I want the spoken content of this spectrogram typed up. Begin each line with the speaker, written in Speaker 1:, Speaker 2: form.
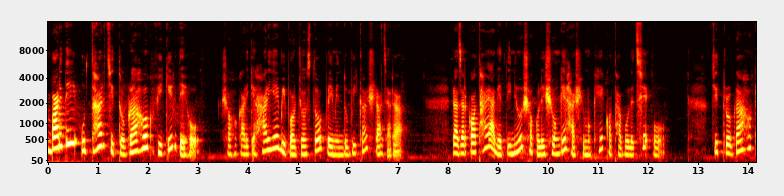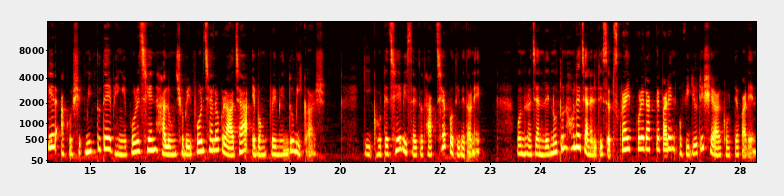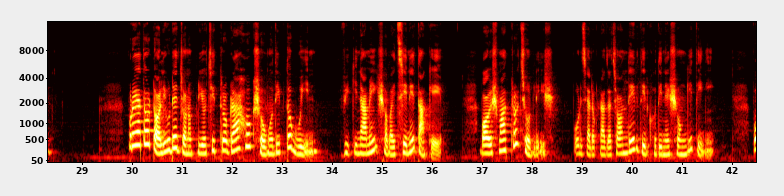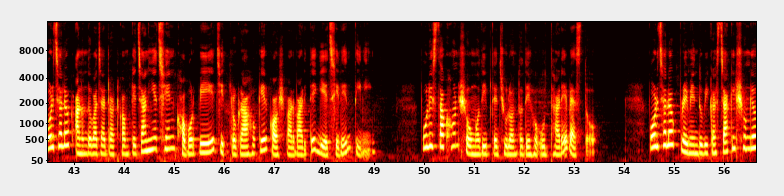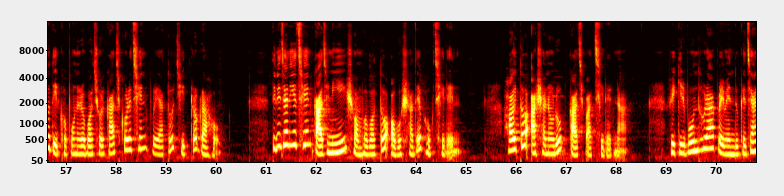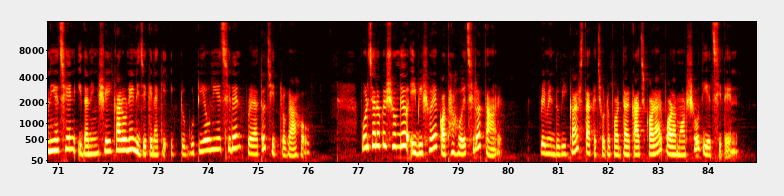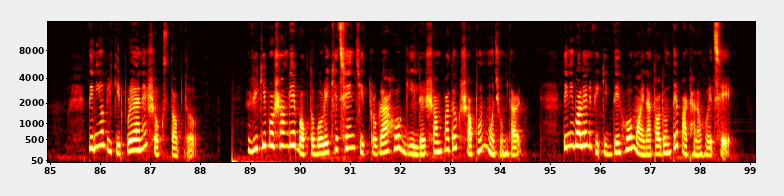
Speaker 1: বাড়িতেই উদ্ধার চিত্রগ্রাহক ভিকির দেহ। সহকারীকে হারিয়ে বিপর্যস্ত প্রেমেন্দু বিকাশ রাজারা। রাজার কথায় আগের দিনেও সকলের সঙ্গে হাসি মুখে কথা বলেছে ও। চিত্রগ্রাহকের আকস্মিক মৃত্যুতে ভেঙে পড়েছেন হালুম ছবির পরিচালক রাজা এবং প্রেমেন্দু বিকাশ। কী ঘটেছে বিস্তারিত থাকছে প্রতিবেদনে। বন্ধুরা, চ্যানেলে নতুন হলে চ্যানেলটি সাবস্ক্রাইব করে রাখতে পারেন ও ভিডিওটি শেয়ার করতে পারেন। প্রয়াত টলিউডের জনপ্রিয় চিত্রগ্রাহক সৌম্যদীপ্ত গুইন। ভিকি নামেই সবাই চেনে তাকে। বয়স মাত্র চল্লিশ। পরিচালক রাজা চন্দের দীর্ঘদিনের সঙ্গী তিনি। পরিচালক আনন্দবাজার ডট কমকে জানিয়েছেন, খবর পেয়ে চিত্রগ্রাহকের কসবার বাড়িতে গিয়েছিলেন তিনি। পুলিশ তখন সৌম্যদীপ্তের ঝুলন্ত দেহ উদ্ধারে ব্যস্ত। পরিচালক প্রেমেন্দু বিকাশ চাকির সঙ্গেও দীর্ঘ পনেরো বছর কাজ করেছেন প্রয়াত চিত্রগ্রাহক তিনি জানিয়েছেন, কাজ নিয়েই সম্ভবত অবসাদে ভুগছিলেন। হয়তো আশানুরূপ কাজ পাচ্ছিলেন না। ভিকির বন্ধুরা প্রেমেন্দুকে জানিয়েছেন, ইদানিং সেই কারণে নিজেকে নাকি একটু গুটিয়েও নিয়েছিলেন প্রয়াত চিত্রগ্রাহক পরিচালকের সঙ্গেও এই বিষয়ে কথা হয়েছিল তাঁর। প্রেমেন্দু বিকাশ তাকে ছোট পর্দার কাজ করার পরামর্শও দিয়েছিলেন। তিনিও ভিকির প্রয়াণে শোকস্তব্ধ। ভিকি প্রসঙ্গে বক্তব্য রেখেছেন চিত্রগ্রাহক গিল্ডের সম্পাদক স্বপন মজুমদার। তিনি বলেন, ভিকির দেহ ময়না তদন্তে পাঠানো হয়েছে।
